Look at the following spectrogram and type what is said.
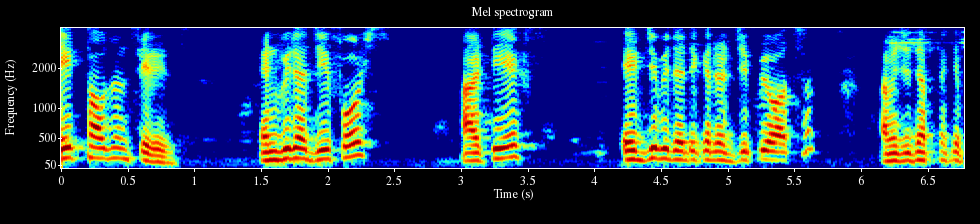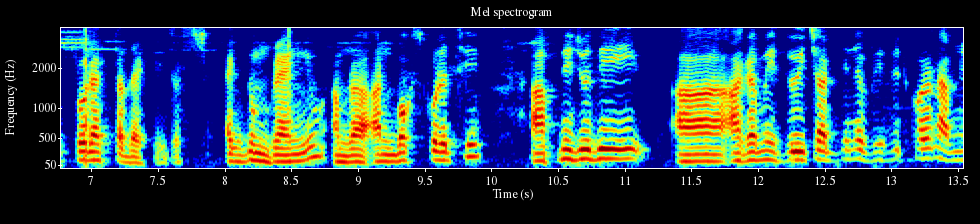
eight thousand series Nvidia GeForce RTX eight GB dedicated GPU আছে। আমি যদি আপনাকে প্রোডাক্টটা দেখি জাস্ট একদম ব্র্যান্ড নিউ আমরা আনবক্স করেছি। আপনি যদি আগামী দুই চার দিনে ভিজিট করেন, আমি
